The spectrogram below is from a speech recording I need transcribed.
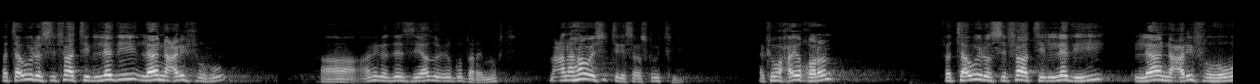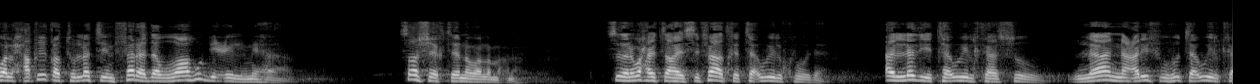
Fa ta'wiilu sifaati aladii laa nacrifuhu. Aniga dee ziyaaduu iigu daray mugti. Macnaahaan way isu tegaysaa isku midkii laakiin waxaa ii qoran fa ta'wiilu sifaati aladii laa nacrifuhu huwa alxaqiiqatu alatii infarada allaahu bicilmiha saas sheegteenna waa la macnaa sidani waxay tahay sifaadka ta'wiilkooda alladii ta'wiilkaasoo laa nacrifuhu ta'wiilka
